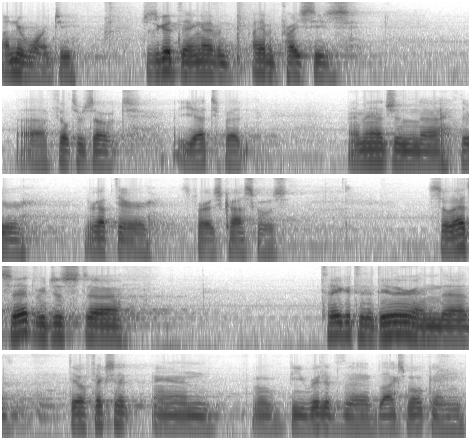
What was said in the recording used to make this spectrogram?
under warranty, which is a good thing. I haven't I haven't priced these uh, filters out yet, but I imagine uh, they're they're up there as far as cost goes. So that's it. We just uh, take it to the dealer, and uh, they'll fix it, and we'll be rid of the black smoke, and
